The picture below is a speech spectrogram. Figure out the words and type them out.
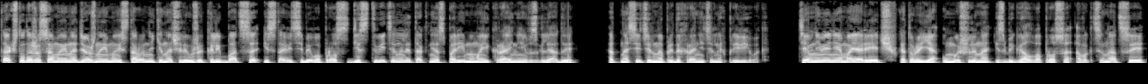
Так что даже самые надежные мои сторонники начали уже колебаться и ставить себе вопрос, действительно ли так неоспоримы мои крайние взгляды относительно предохранительных прививок. Тем не менее, моя речь, в которой я умышленно избегал вопроса о вакцинации,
